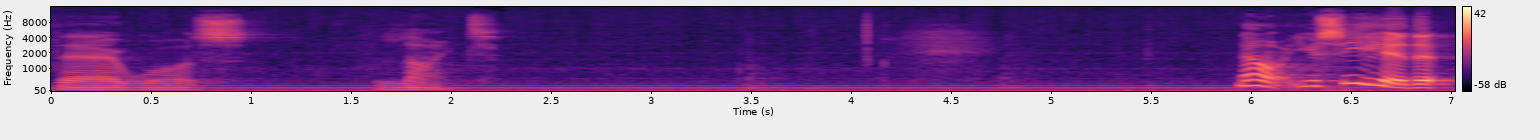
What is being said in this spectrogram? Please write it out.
there was light. Now, you see here that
